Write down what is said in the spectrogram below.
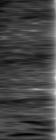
Все,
